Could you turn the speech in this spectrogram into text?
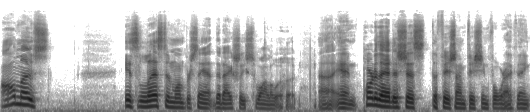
almost, it's less than 1% that actually swallow a hook. Uh, and part of that is just the fish I'm fishing for, I think.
